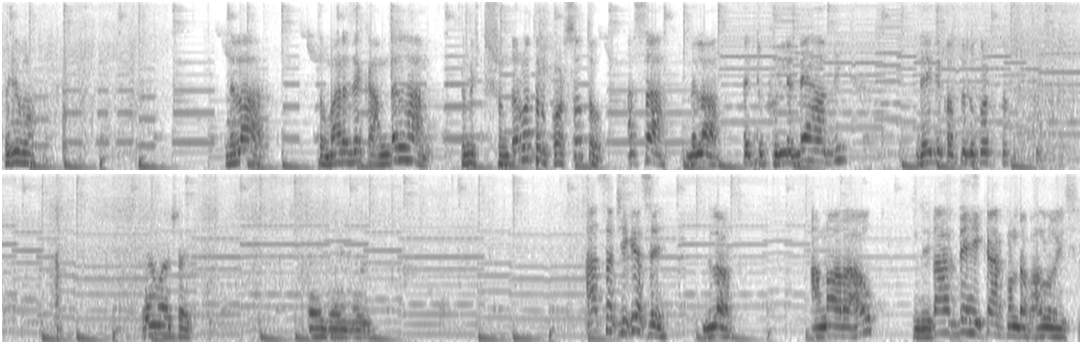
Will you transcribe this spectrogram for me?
বুঝে বল দিলার তোমার যে কাম দিলাম তুমি সুন্দর মতন করছ তো? আচ্ছা দিলা একটু খুললে দে হাত দি দেখি কতটুকু করছ। এই। আচ্ছা ঠিক আছে। দিলার আমার আও। তার দেহি কার কোনটা ভালো হয়েছে।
